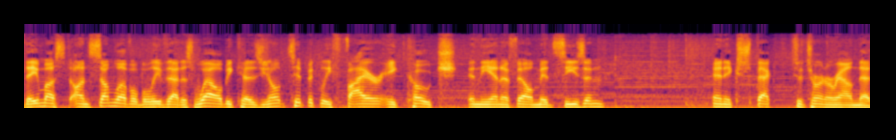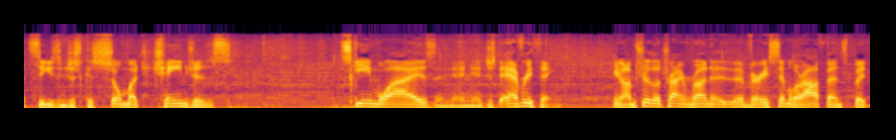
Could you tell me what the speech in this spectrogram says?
they must, on some level, believe that as well because you don't typically fire a coach in the NFL midseason and expect to turn around that season just because so much changes scheme wise and, and just everything. You know, I'm sure they'll try and run a, a very similar offense, but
